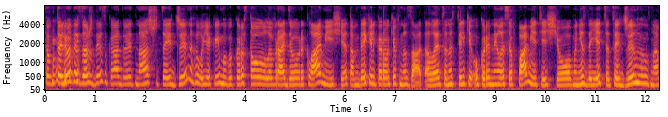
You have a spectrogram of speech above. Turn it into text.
Тобто люди завжди згадують наш цей джингл, який ми використовували в радіорекламі ще там декілька років назад. Але це настільки укоренилося в пам'яті, що мені здається, цей джингл з нами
